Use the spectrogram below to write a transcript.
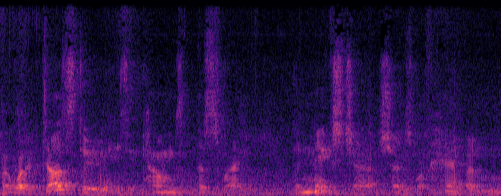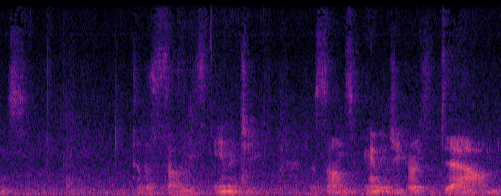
But what it does do is it comes this way. The next chart shows what happens to the sun's energy. The sun's energy goes down,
